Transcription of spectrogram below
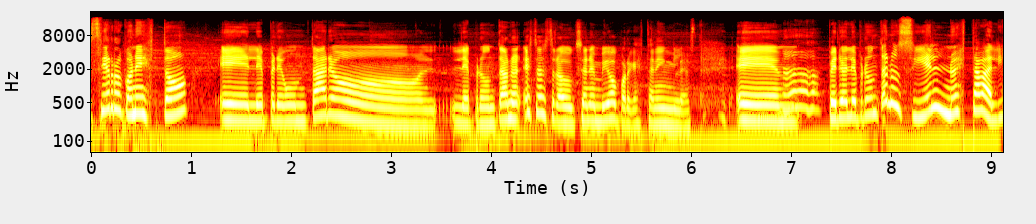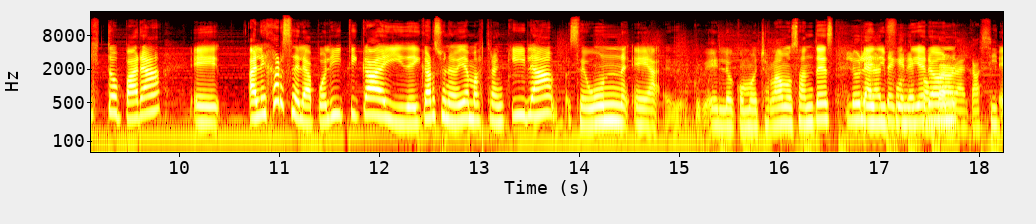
cierro con esto. Eh, le preguntaron, le preguntaron, esto es traducción en vivo porque está en inglés, Eh, pero le preguntaron si él no estaba listo para eh, alejarse de la política y dedicarse a una vida más tranquila, según eh, eh, lo como charlamos antes, Lula, no difundieron comprar una casita.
